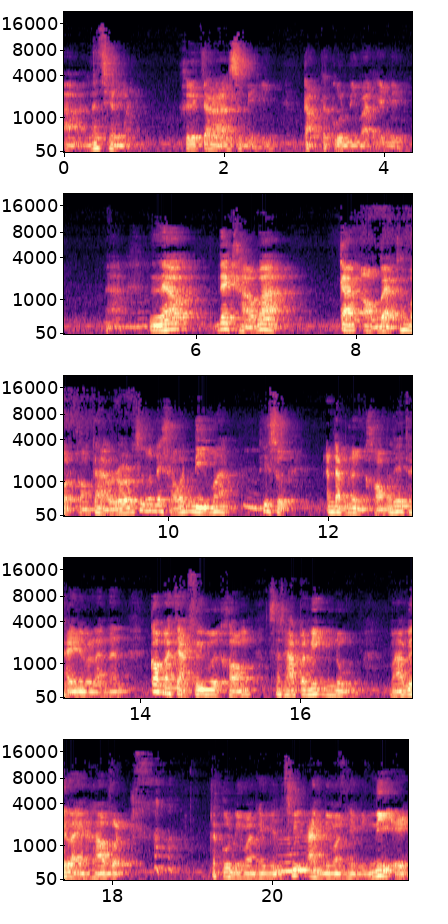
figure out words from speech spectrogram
อ่านัชเชียงใหม่คือเจ้าราศมีกับตระกูลนิมานเฮมินนะแล้วได้ข่าวว่าการออกแบบทั้งหมดของตลาดวโรรสซึ่งได้ข่าวว่าดีมาก ที่สุด อันดับหนึ่งของประเทศไทยในเวลานั้น ก็มาจากฝีมือของสถาปนิกหนุ่มมหาวิทยาลัยฮาร์วาร์ดตระกูลนิมมานเหมินท์ชื่ออันนิมมานเหมินท์นี่เอง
